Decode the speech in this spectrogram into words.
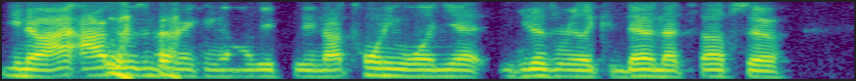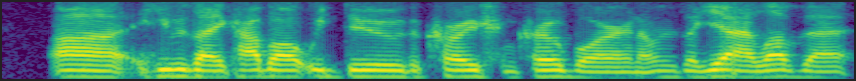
you know, I, I wasn't drinking obviously, not twenty one yet. He doesn't really condone that stuff. So uh he was like, How about we do the Croatian crowbar? And I was like, Yeah, I love that.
